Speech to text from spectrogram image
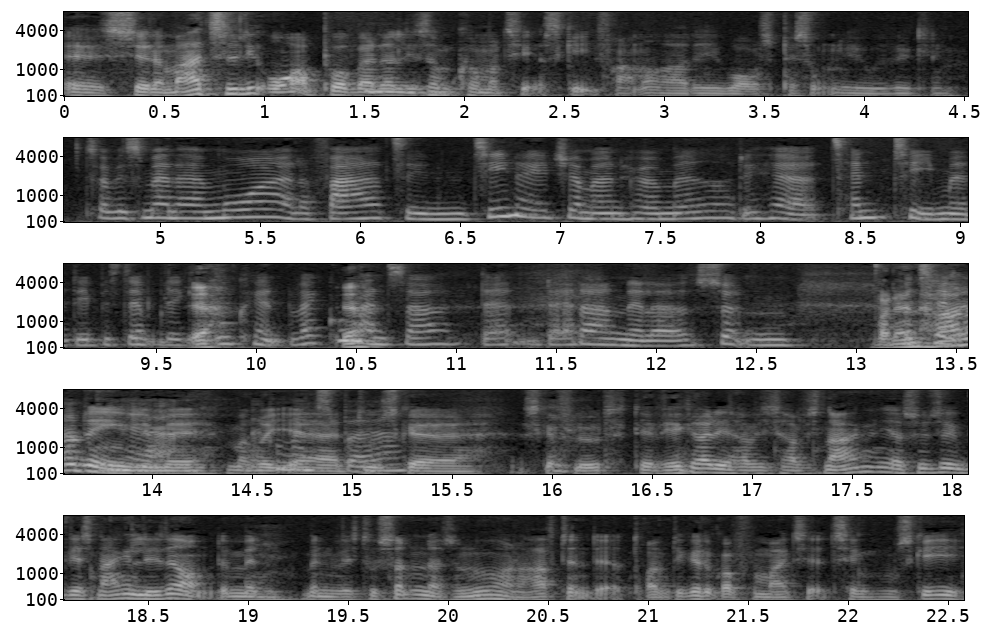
øh, sætter meget tidlige ord på, hvad der Mm. ligesom kommer til at ske fremadrettet i vores personlige udvikling. Så hvis man er mor eller far til en teenager, man hører med, og det her tandtema, det er bestemt ikke Ja. ukendt, hvad kunne Ja. man så, da- datteren eller sønnen, Hvordan har du det egentlig her. med, Hvad Maria, at du skal, skal Ja. flytte? Det er virkelig rigtigt. Har vi, har vi snakket? Jeg synes ikke, vi har snakket lidt om det, men, men hvis du sådan, altså nu har du haft den der drøm, det kan det godt få mig til at tænke, måske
